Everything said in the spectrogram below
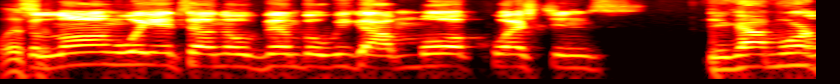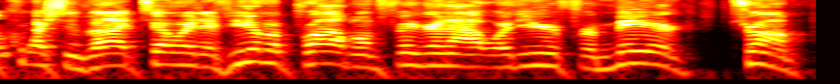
Listen. It's a long way until November. We got more questions. You got more questions, but I tell you, if you have a problem figuring out whether you're for me or Trump,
